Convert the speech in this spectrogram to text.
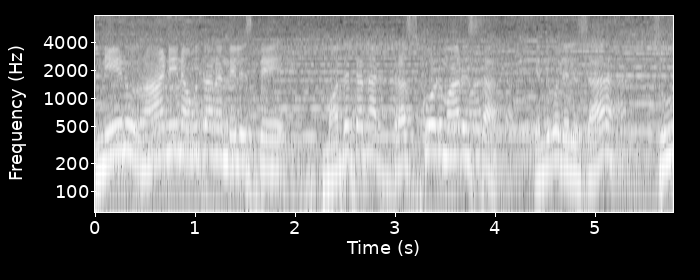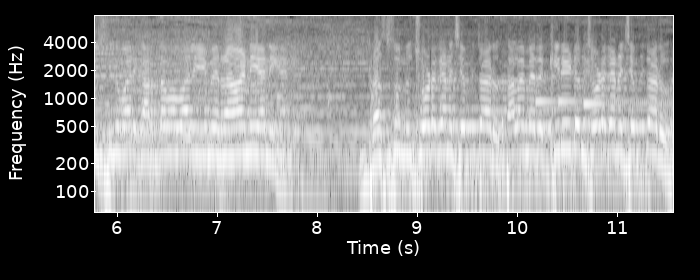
నేను రాణిని అవుతానని తెలిస్తే మొదట నా డ్రెస్ కోడ్ మారుస్తా. ఎందుకో తెలుసా? చూసిన వారికి అర్థం అవ్వాలి ఈమె రాణి అని. డ్రస్సును చూడగానే చెప్తారు తల మీద కిరీటం చూడగానే చెప్తారు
